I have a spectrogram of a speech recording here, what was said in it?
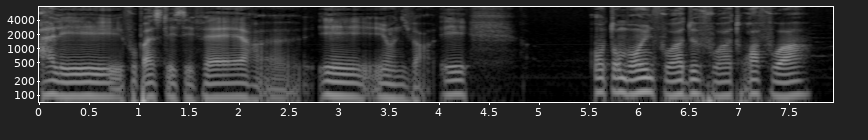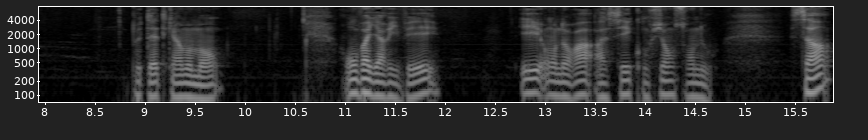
allez, faut pas se laisser faire et, et on y va. Et en tombant une fois, deux fois, trois fois, peut-être qu'à un moment, on va y arriver et on aura assez confiance en nous. Ça,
